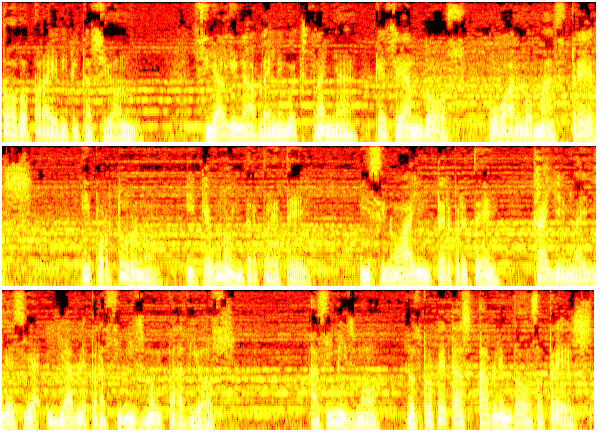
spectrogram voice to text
todo para edificación. Si alguien habla en lengua extraña, que sean dos, o a lo más tres, y por turno, y que uno interprete. Y si no hay intérprete, calle en la iglesia y hable para sí mismo y para Dios. Asimismo, los profetas hablen dos o tres,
